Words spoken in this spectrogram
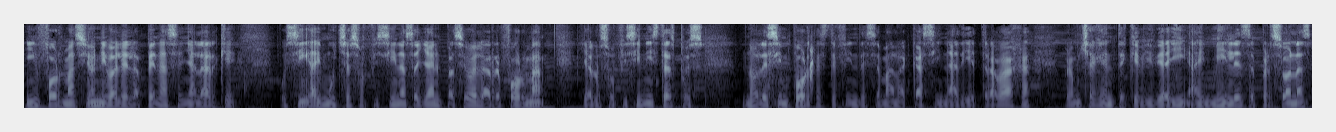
información y vale la pena señalar que pues sí, hay muchas oficinas allá en el Paseo de la Reforma y a los oficinistas pues no les importa, este fin de semana casi nadie trabaja, pero hay mucha gente que vive ahí, hay miles de personas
